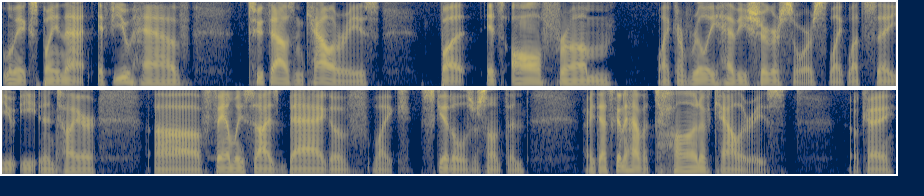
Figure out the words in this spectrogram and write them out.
let me explain that. If you have 2,000 calories, but it's all from like a really heavy sugar source, like let's say you eat an entire uh, family sized bag of like Skittles or something, right? That's going to have a ton of calories. Okay.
